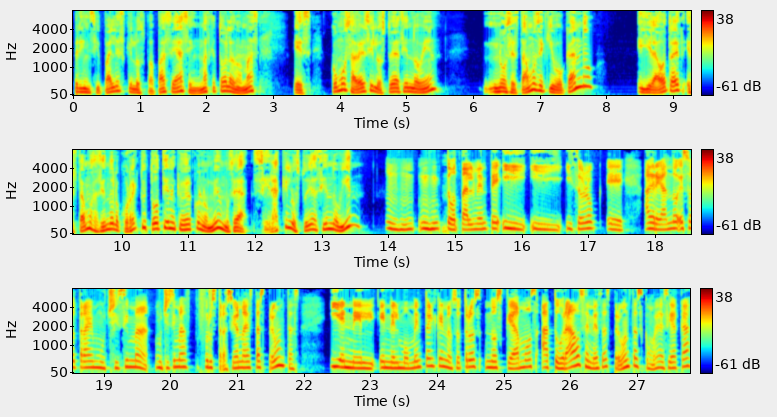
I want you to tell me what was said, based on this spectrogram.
principales que los papás se hacen, más que todas las mamás, es ¿Cómo saber si lo estoy haciendo bien? ¿Nos estamos equivocando? Y la otra es, estamos haciendo lo correcto y todo tiene que ver con lo mismo. O sea, ¿será que lo estoy haciendo bien? totalmente. Y, y, y solo eh, agregando, eso trae muchísima, muchísima frustración a estas preguntas. Y en el, en el momento en que nosotros nos quedamos atorados en esas preguntas, como decía acá,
